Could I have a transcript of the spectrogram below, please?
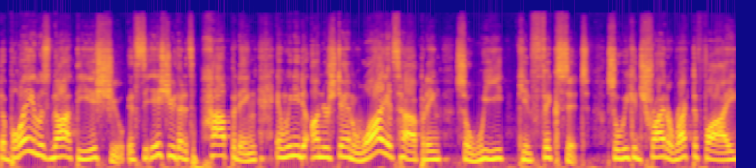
The blame is not the issue. It's the issue that it's happening, and we need to understand why it's happening so we can fix it. So we can try to rectify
